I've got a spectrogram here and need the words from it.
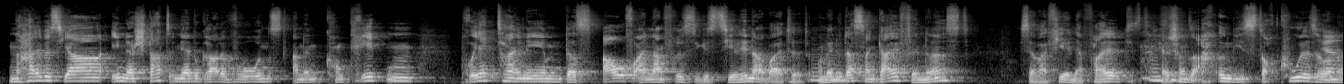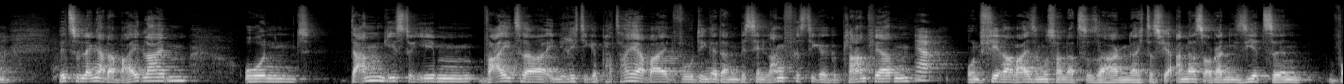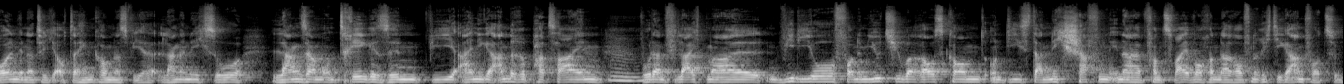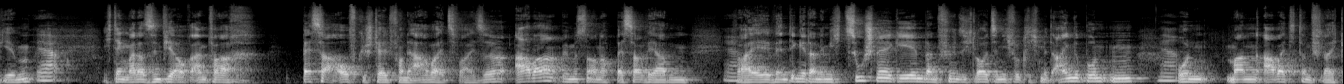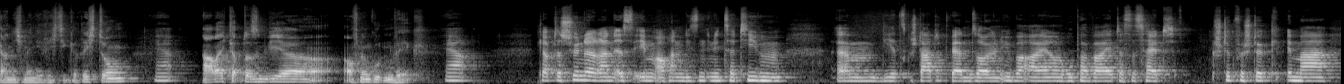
ein halbes Jahr in der Stadt, in der du gerade wohnst, an einem konkreten Projekt teilnehmen, das auf ein langfristiges Ziel hinarbeitet. Mhm. Und wenn du das dann geil findest, ist ja bei vielen der Fall, die sind mhm. ja schon so, ach, irgendwie ist es doch cool, so, ja. und dann willst du länger dabei bleiben und dann gehst du eben weiter in die richtige Parteiarbeit, wo Dinge dann ein bisschen langfristiger geplant werden. Ja. Und fairerweise muss man dazu sagen, dadurch, dass wir anders organisiert sind, wollen wir natürlich auch dahin kommen, dass wir lange nicht so langsam und träge sind wie einige andere Parteien, mhm. wo dann vielleicht mal ein Video von einem YouTuber rauskommt und die es dann nicht schaffen, innerhalb von zwei Wochen darauf eine richtige Antwort zu geben. Ja. Ich denke mal, da sind wir auch einfach besser aufgestellt von der Arbeitsweise. Aber wir müssen auch noch besser werden, ja. weil wenn Dinge dann nämlich zu schnell gehen, dann fühlen sich Leute nicht wirklich mit eingebunden ja. und man arbeitet dann vielleicht gar nicht mehr in die richtige Richtung. Ja. Aber ich glaube, da sind wir auf einem guten Weg. Ja. Ich glaube, das Schöne daran ist eben auch an diesen Initiativen, ähm, die jetzt gestartet werden sollen, überall europaweit, dass es halt Stück für Stück immer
